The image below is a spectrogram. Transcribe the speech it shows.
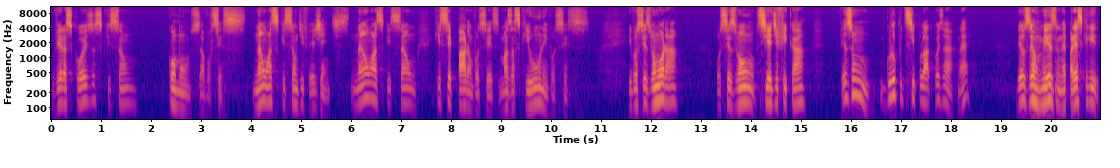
ver as coisas que são comuns a vocês, não as que são divergentes, não as que são que separam vocês, mas as que unem vocês. E vocês vão orar, vocês vão se edificar. Fez um grupo discipulado, coisa, né? Deus é o mesmo, né? Parece que ele,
